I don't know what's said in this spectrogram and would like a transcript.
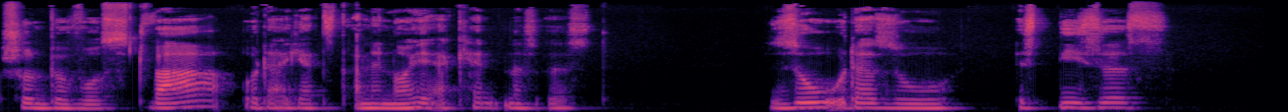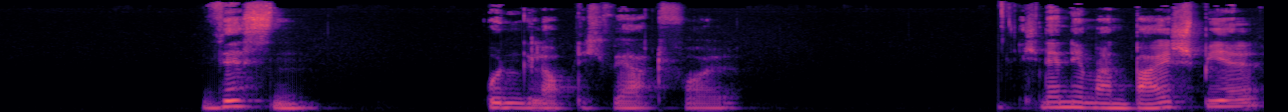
schon bewusst war oder jetzt eine neue Erkenntnis ist. So oder so ist dieses Wissen unglaublich wertvoll. Ich nenne dir mal ein Beispiel.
